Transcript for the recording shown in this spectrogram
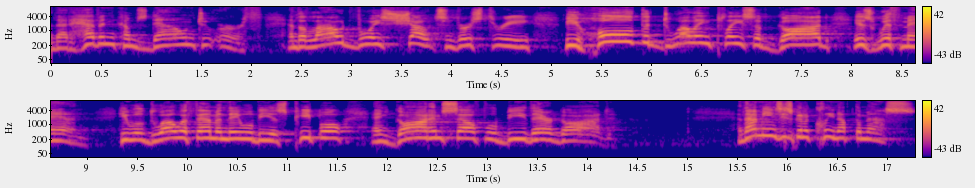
And that heaven comes down to earth. And the loud voice shouts in verse 3 Behold, the dwelling place of God is with man. He will dwell with them, and they will be his people, and God himself will be their God. And that means he's going to clean up the mess.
